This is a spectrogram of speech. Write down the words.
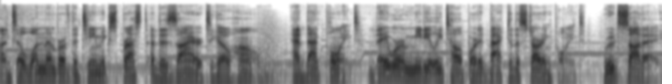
until one member of the team expressed a desire to go home. At that point, they were immediately teleported back to the starting point. Route Sade,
